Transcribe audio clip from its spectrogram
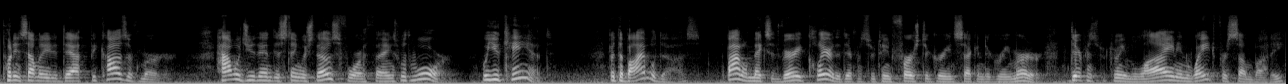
putting somebody to death because of murder? How would you then distinguish those four things with war? Well, you can't. But the Bible does. The Bible makes it very clear the difference between first degree and second degree murder. The difference between lying in wait for somebody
